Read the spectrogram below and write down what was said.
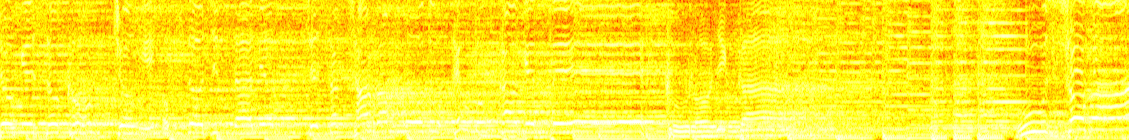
걱정에서 걱정이 없어진다면 세상 사람 모두 행복하겠네. 그러니까 웃어봐.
